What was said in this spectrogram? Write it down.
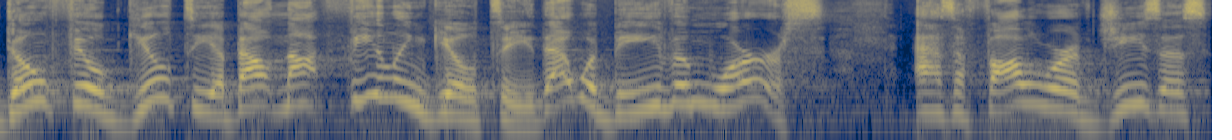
don't feel guilty about not feeling guilty. That would be even worse. As a follower of Jesus,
